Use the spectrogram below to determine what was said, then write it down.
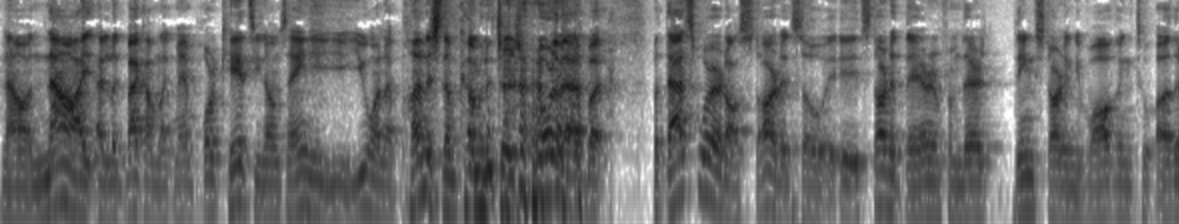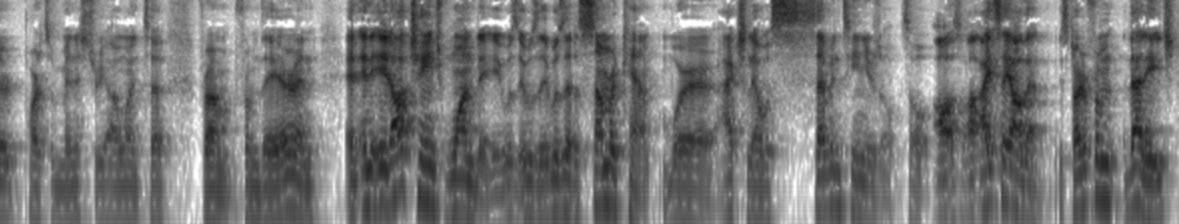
now, now I, I, look back, I'm like, man, poor kids. You know what I'm saying? You you, you want to punish them coming to church for that, but but that's where it all started. So it started there, and from there things started evolving to other parts of ministry. I went to from from there, and, and and it all changed one day. It was it was it was at a summer camp where actually I was 17 years old. So, all, so I say all that. It started from that age,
